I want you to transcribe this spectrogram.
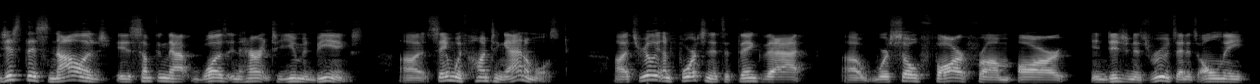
Just this knowledge is something that was inherent to human beings. Uh, same with hunting animals. Uh, it's really unfortunate to think that uh, we're so far from our indigenous roots and it's only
